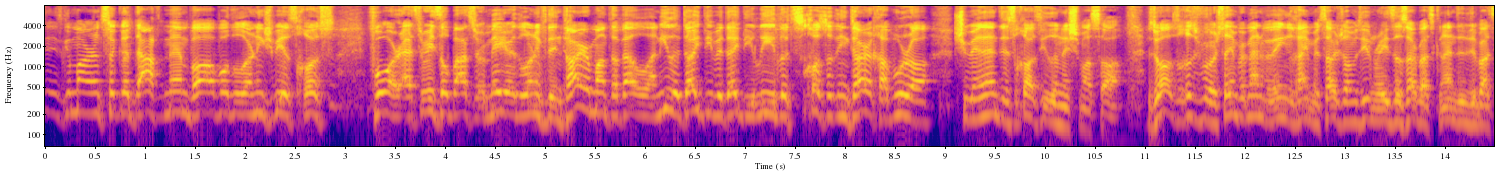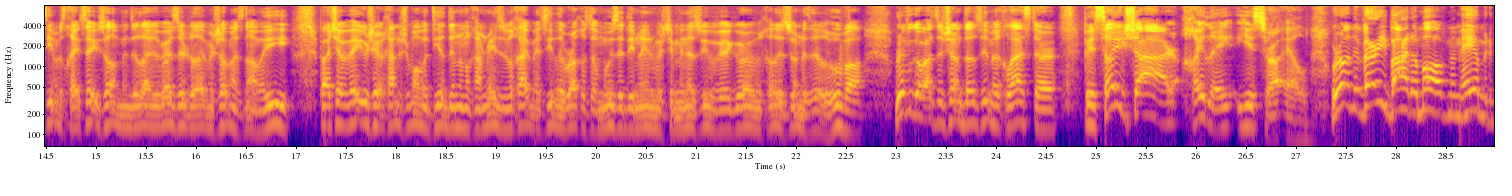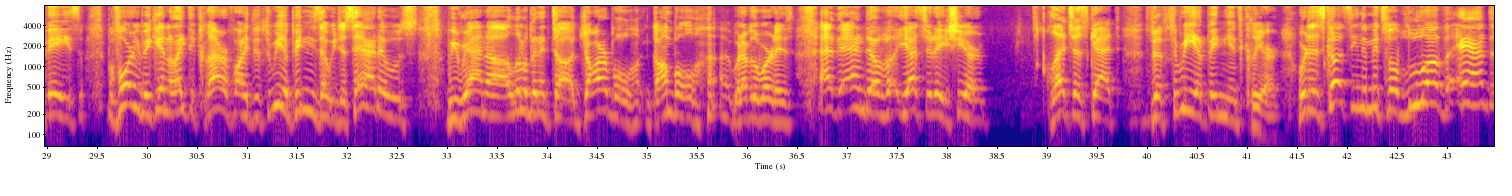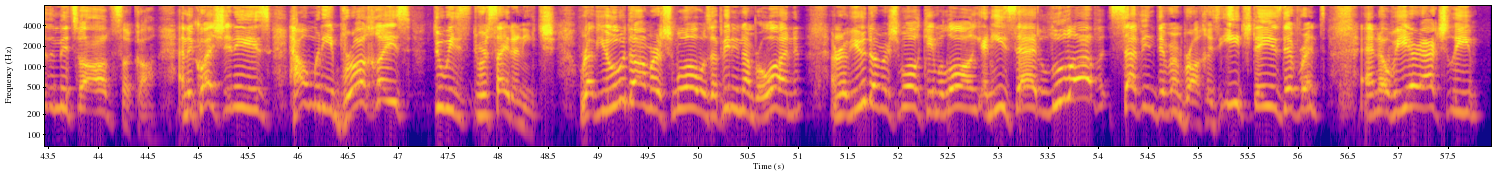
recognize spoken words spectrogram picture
Gemara and Sukkah Daf Mem Vav. All the learning should be as chus for Esreisel Basar Meir. The learning for the entire month of El Anila Daiti Li. The chus of the entire Chavura should be chus Ila Nishmasa. As well as the chus for same for of Chaim Mesar Shalom Zar Bas Kanan Basim Shalom Delay Mishom Mas Namahi. Vegu Dinam V'Gur V'Chal Zon Zel Huva. Rivka. Besay Shar Chayle Yisrael. We're on the very bottom of Memheim and Beis. Before we begin, I'd like to clarify the three opinions that we just had. It was we ran a little bit into jarble, gumble, whatever the word is, at the end of yesterday's shir. Let's just get the three opinions clear. We're discussing the mitzvah of lulav and the mitzvah of sukkah. And the question is, how many brachas do we recite on each? Rav Yehuda Amar Shmuel was opinion number one, and Rav Yehuda Amar Shmuel came along and he said, lulav, seven different brachas. Each day is different. And over here, actually,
